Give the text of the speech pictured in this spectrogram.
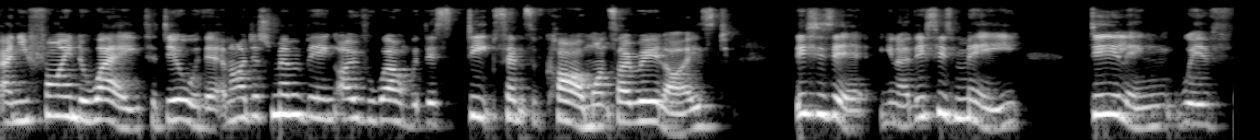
and you find a way to deal with it. And I just remember being overwhelmed with this deep sense of calm once I realized this is it. You know, this is me dealing with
